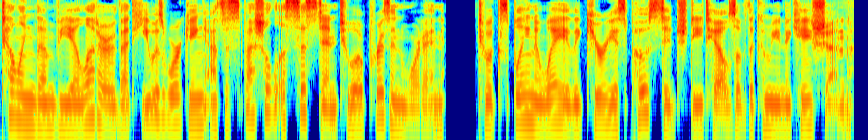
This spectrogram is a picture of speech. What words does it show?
telling them via letter that he was working as a special assistant to a prison warden to explain away the curious postage details of the communication.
